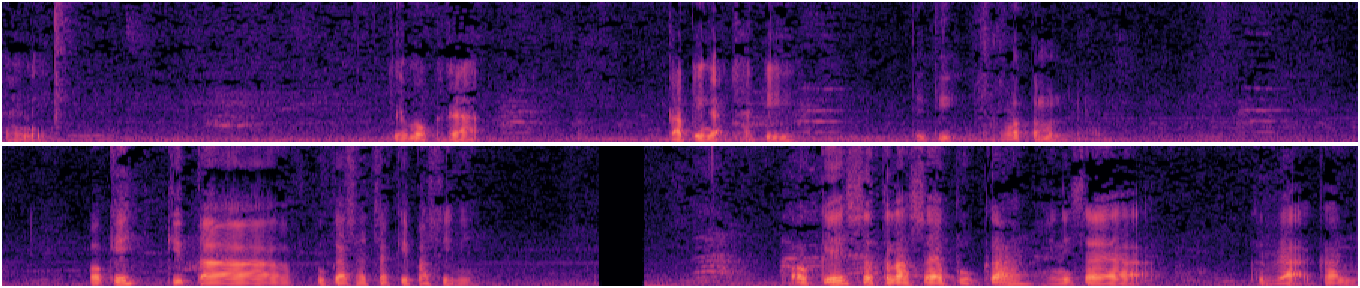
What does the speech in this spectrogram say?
nah ini dia mau gerak, tapi nggak jadi. Jadi seret teman. Oke, kita buka saja kipas ini. Oke, setelah saya buka, ini saya gerakkan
